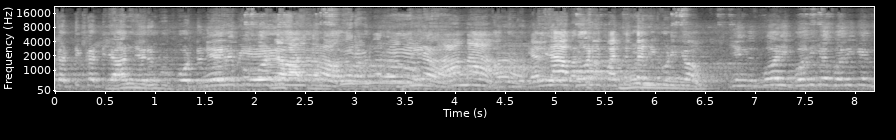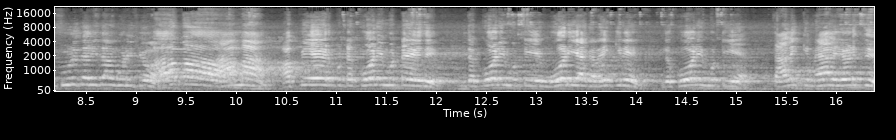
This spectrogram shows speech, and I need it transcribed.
கட்டு கட்டியா நெருப்பு போட்டு நெருப்பு போட்டு வளர்க்கிறோம். எல்லா கோழி பச்சை தண்ணி குடிக்கும். எங்க கோழி கொதிக்க கொதிக்க சுடு தண்ணி தான் குடிக்கும். ஆமா. ஆமா. அப்பயே ஏற்பட்ட கோழி முட்டை இது. இந்த கோழி முட்டையை மோடியாக வைக்கிறேன். இந்த கோழி முட்டையை தலைக்கு மேல எடுத்து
